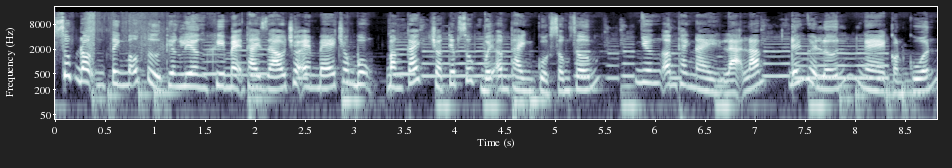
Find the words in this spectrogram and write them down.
Xúc động tình mẫu tử thiêng liêng khi mẹ thai giáo cho em bé trong bụng bằng cách cho tiếp xúc với âm thanh cuộc sống sớm. Nhưng âm thanh này lạ lắm, đến người lớn nghe còn cuốn.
